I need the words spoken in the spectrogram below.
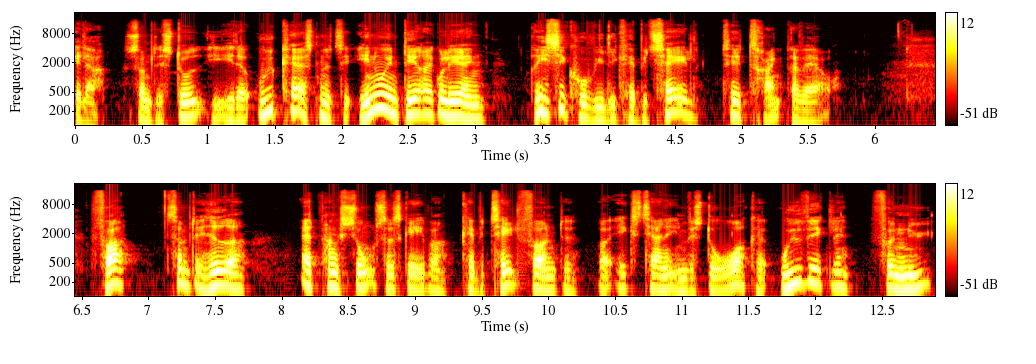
eller som det stod i et af udkastene til endnu en deregulering, risikovillig kapital til et trængt erhverv. For, som det hedder, at pensionsselskaber, kapitalfonde og eksterne investorer kan udvikle, forny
